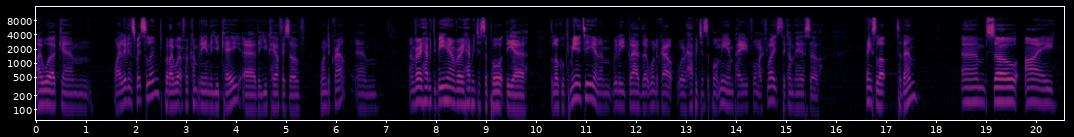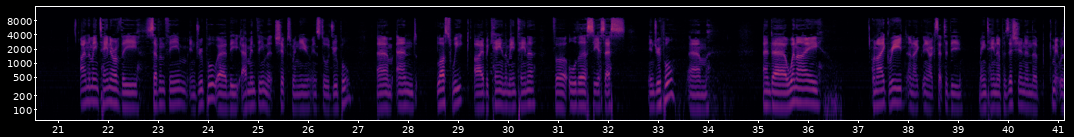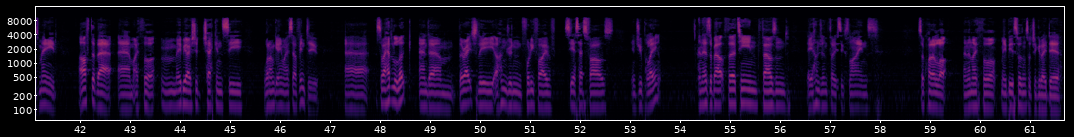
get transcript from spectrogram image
I work, um, well, I live in Switzerland, but I work for a company in the UK, uh, the UK office of Wunderkraut. Um, I'm very happy to be here. I'm very happy to support the uh, the local community, and I'm really glad that Wunderkraut were happy to support me and pay for my flights to come here. So, thanks a lot to them. Um, so I I'm the maintainer of the 7 theme in Drupal, uh, the admin theme that ships when you install Drupal. Um, and last week, I became the maintainer for all the CSS in Drupal. Um, and uh, when I when I agreed and I you know, accepted the maintainer position and the commit was made, after that, um, I thought mm, maybe I should check and see what I'm getting myself into. Uh, so I had a look, and um, there are actually 145 CSS files in Drupal 8, and there's about 13,836 lines, so quite a lot. And then I thought maybe this wasn't such a good idea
